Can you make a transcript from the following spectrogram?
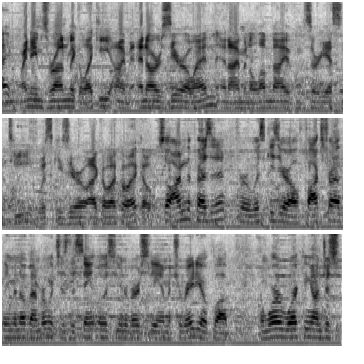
Hi, my name is Ron Michaleki. I'm NR0N, and I'm an alumni of Missouri S&T, Whiskey Zero Echo Echo Echo. So I'm the president for Whiskey Zero Foxtrot Lima November, which is the St. Louis University Amateur Radio Club, and we're working on just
